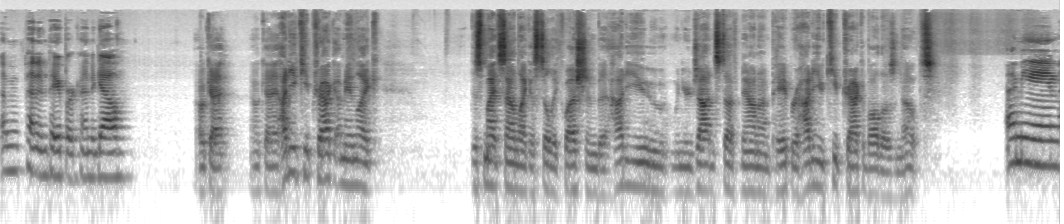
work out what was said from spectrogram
I'm a pen and paper kind of gal. Okay. Okay. How do you keep track? I mean, like, this might sound like a silly question, but how do you, when you're jotting stuff down on paper, how do you keep track of all those notes? I mean,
